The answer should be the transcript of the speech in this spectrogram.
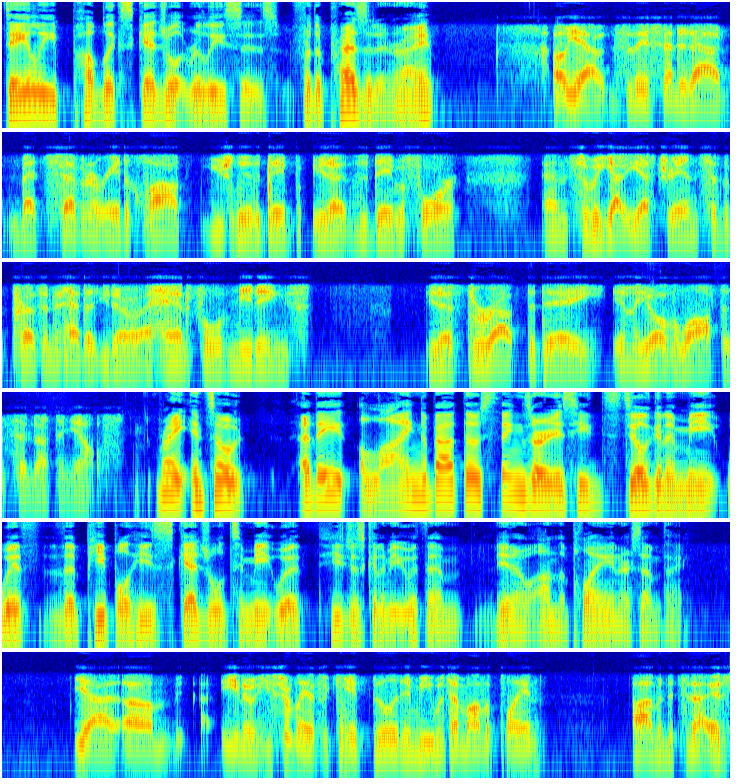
daily public schedule it releases for the president, right? Oh yeah, so they send it out about seven or eight o'clock, usually the day you know the day before, and so we got it yesterday and so the president had a, you know a handful of meetings, you know throughout the day in the Oval Office and nothing else. Right. And so are they lying about those things or is he still going to meet with the people he's scheduled to meet with? He's just going to meet with them, you know, on the plane or something. Yeah, um, you know he certainly has the capability to meet with them on the plane, um, and it's not it's,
